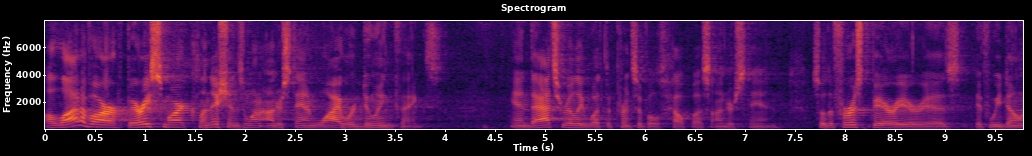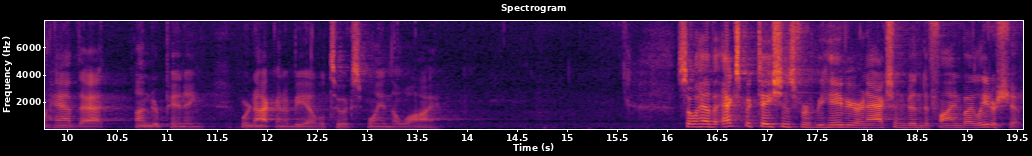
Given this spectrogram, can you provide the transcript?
a lot of our very smart clinicians want to understand why we're doing things. And that's really what the principles help us understand. So, the first barrier is if we don't have that underpinning, we're not going to be able to explain the why. So, have expectations for behavior and action been defined by leadership?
